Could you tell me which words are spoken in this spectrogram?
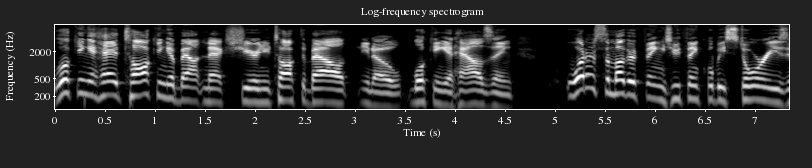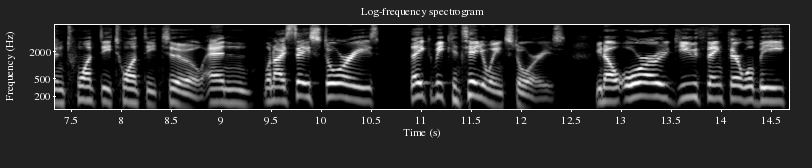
looking ahead, talking about next year, and you talked about, you know, looking at housing. What are some other things you think will be stories in 2022? And when I say stories, they could be continuing stories, you know, or do you think there will be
